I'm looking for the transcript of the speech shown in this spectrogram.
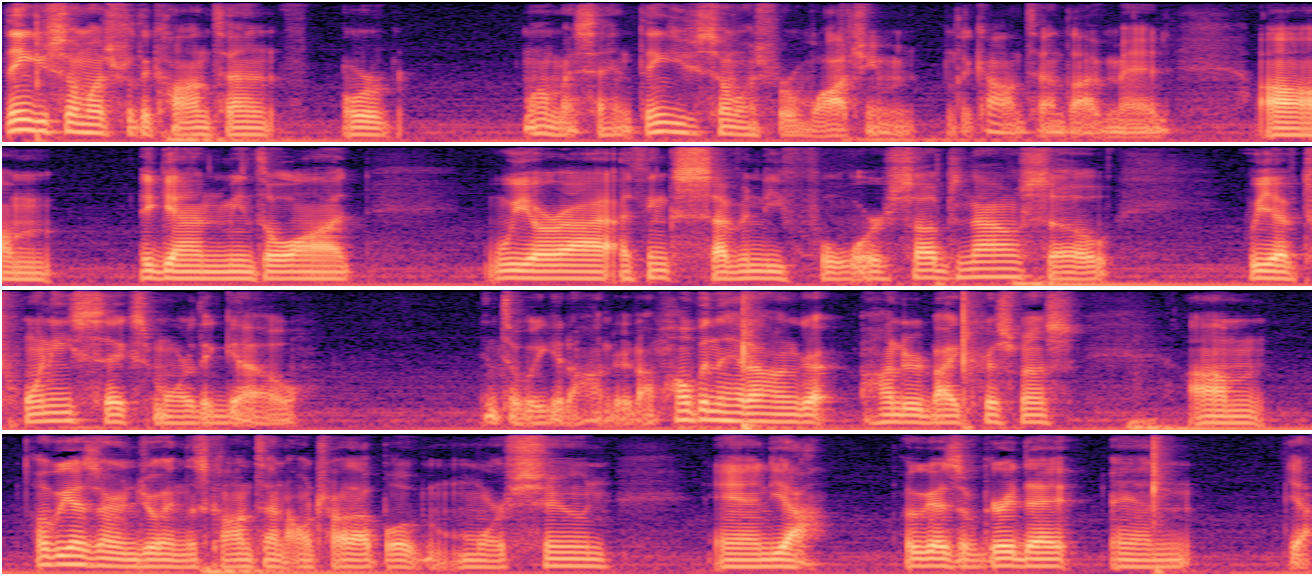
thank you so much for the content. Or, what am I saying? Thank you so much for watching the content I've made. Um, again, means a lot. We are at, I think, 74 subs now. So, we have 26 more to go until we get 100. I'm hoping to hit 100 by Christmas. Um, Hope you guys are enjoying this content. I'll try to upload more soon. And yeah, hope you guys have a great day. And yeah,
